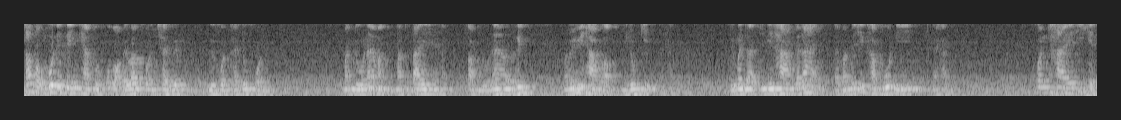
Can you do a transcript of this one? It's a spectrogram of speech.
ถ้าผมพูดในติงแคมผมก็บอกได้ว่าคนใช้เว็บผมคือคนไทยทุกคน มันดูหน้ามันมันไส้ครับ ฟังดูหน้าเฮ้ย มันไม่มีทางหรอกมีธุรกิจนะครับ หรือมันจะจะมีทางก็ได้ แต่มันไม่ใช่คำพูดนี้นะครับ คนไทยที่เห็น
